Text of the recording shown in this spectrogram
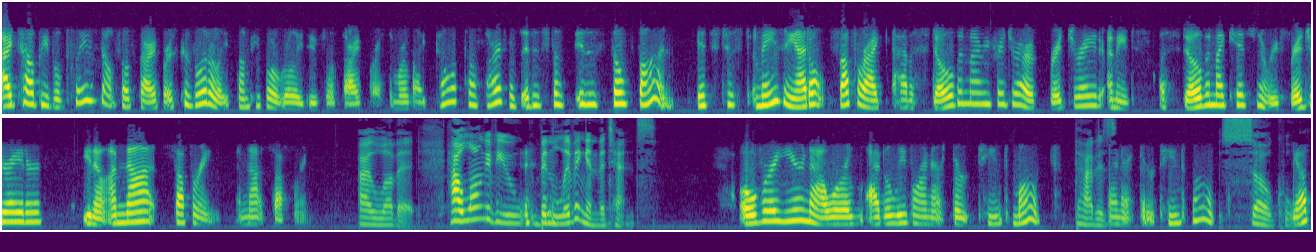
I tell people, please don't feel sorry for us because literally, some people really do feel sorry for us, and we're like, don't feel sorry for us. It is so, it is so fun. It's just amazing. I don't suffer. I have a stove in my refrigerator, a refrigerator. I mean, a stove in my kitchen, a refrigerator. You know, I'm not suffering. I'm not suffering. I love it how long have you been living in the tents Over a year now. We're, I believe, we're in our 13th month. that is We're in our 13th month. so cool Yep.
